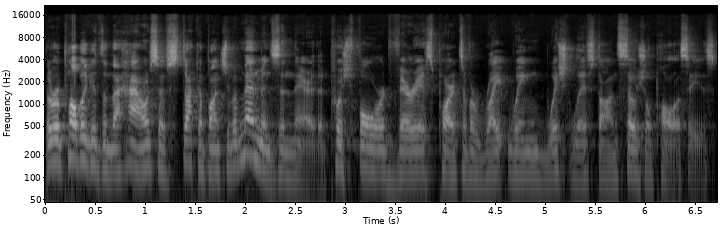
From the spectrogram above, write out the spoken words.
the Republicans in the House have stuck a bunch of amendments in there that push forward various parts of a right wing wish list on social policies.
